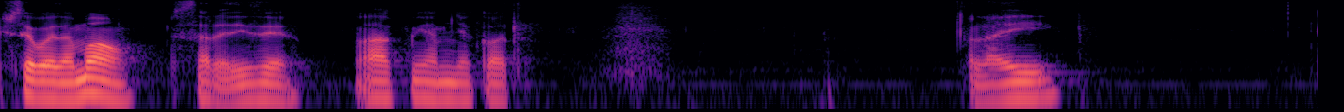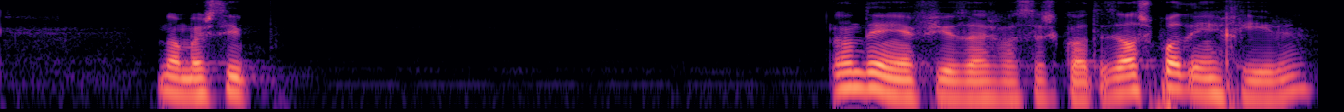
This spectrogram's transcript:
Isto é bué da mão, estar a dizer. Ah, comi a minha cota. Olha aí. Não, mas tipo. Não deem a fios às vossas cotas. Elas podem rir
